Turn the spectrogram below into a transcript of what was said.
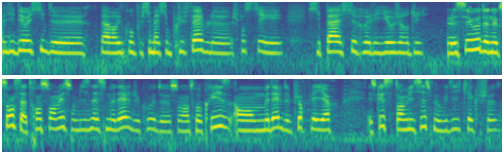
l'idée aussi d'avoir une consommation plus faible, je pense que c'est pas assez relayé aujourd'hui. Le CEO de Nexence a transformé son business model du coup de son entreprise en modèle de pure player. Est-ce que cet anglicisme vous dit quelque chose?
